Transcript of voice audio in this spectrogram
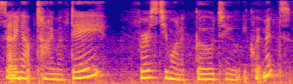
Setting up time of day. First, you want to go to equipment.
